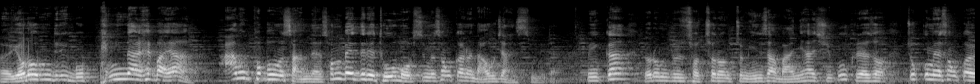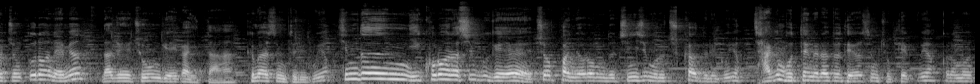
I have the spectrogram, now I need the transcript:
어, 여러분들이 뭐 백날 해봐야 아무 퍼포먼스 안 나요. 선배들의 도움 없으면 성과는 나오지 않습니다. 그러니까 여러분들도 저처럼 좀 인사 많이 하시고 그래서 조금의 성과를 좀 끌어내면 나중에 좋은 기회가 있다. 그 말씀 드리고요. 힘든 이 코로나 시국에 취업한 여러분들 진심으로 축하드리고요. 작은 보탬이라도 되었으면 좋겠고요. 그러면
